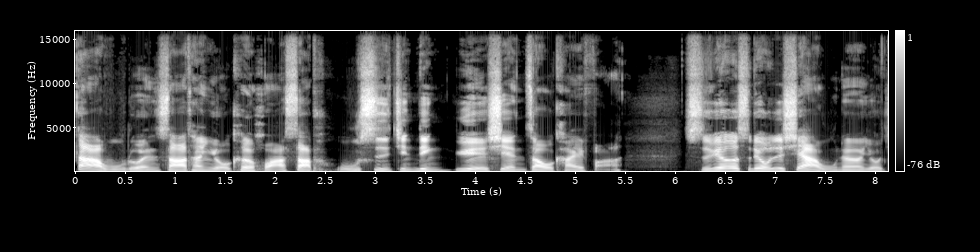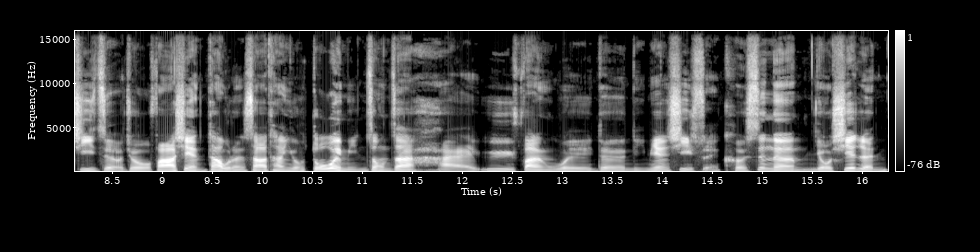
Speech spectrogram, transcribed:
大五轮沙滩游客滑 SUP 无视禁令越线遭开罚。十月二十六日下午呢，有记者就发现大五轮沙滩有多位民众在海域范围的里面戏水，可是呢，有些人。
